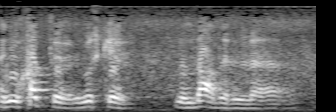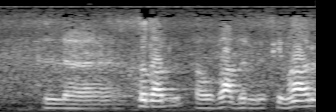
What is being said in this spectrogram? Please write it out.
أن يقطر المسكر من بعض الخضر أو بعض الثمار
